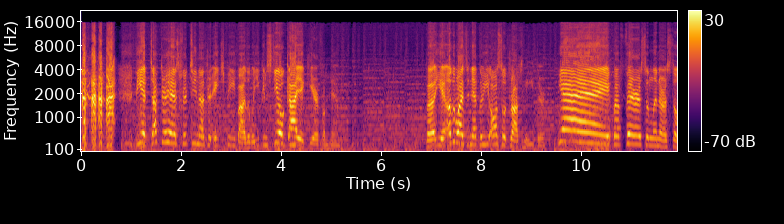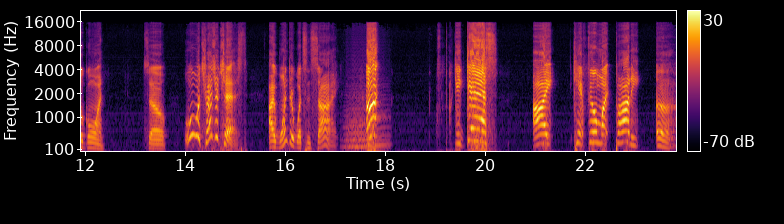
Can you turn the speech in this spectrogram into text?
the abductor has 1500 HP, by the way. You can steal Gaia gear from him. But, yeah, otherwise than that, though, he also drops an ether. Yay! But Faris and Lenna are still gone. So, ooh, a treasure chest. I wonder what's inside. Ah! Fucking gas! I can't feel my body. Ugh.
